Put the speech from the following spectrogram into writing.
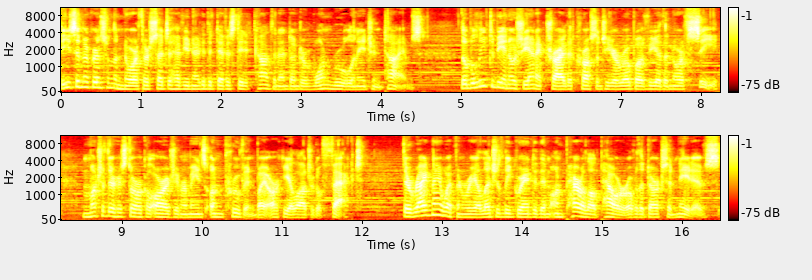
These immigrants from the north are said to have united the devastated continent under one rule in ancient times. Though believed to be an oceanic tribe that crossed into Europa via the North Sea, much of their historical origin remains unproven by archaeological fact. Their Ragnite weaponry allegedly granted them unparalleled power over the Darcsen natives,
